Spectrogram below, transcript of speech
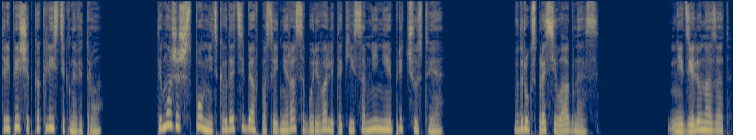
трепещет, как листик на ветру. Ты можешь вспомнить, когда тебя в последний раз обуревали такие сомнения и предчувствия? Вдруг спросила Агнес. Неделю назад.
